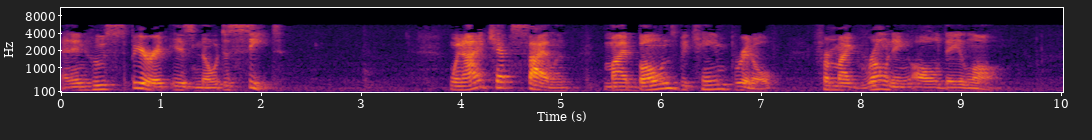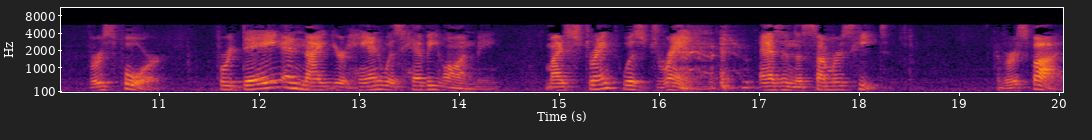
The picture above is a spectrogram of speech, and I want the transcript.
and in whose spirit is no deceit. When I kept silent, my bones became brittle from my groaning all day long. Verse 4 For day and night your hand was heavy on me. my strength was drained as in the summer's heat. Verse 5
